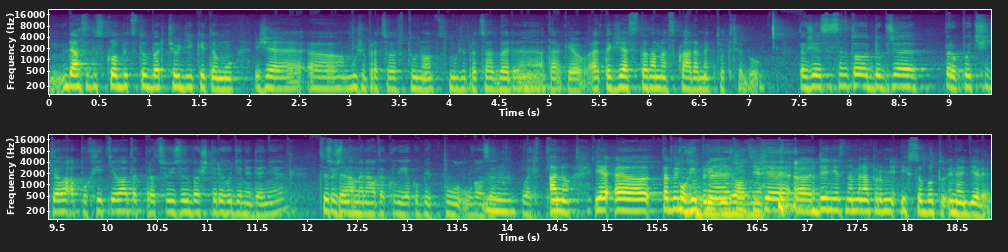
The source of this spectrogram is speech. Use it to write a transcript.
uh, dá se to skloubit s tou barčou díky tomu, že uh, můžu pracovat v tu noc, můžu pracovat ve den a tak jo. A, takže já si to tam naskládám, jak potřebuju. Takže jestli jsem to dobře propočítala a pochytila, tak pracuji zhruba 4 hodiny denně. Což znamená takový jakoby půl úvazek mm. lehký. Ano, je, uh, tam je nutné říct, že uh, denně znamená pro mě i sobotu, i neděli.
